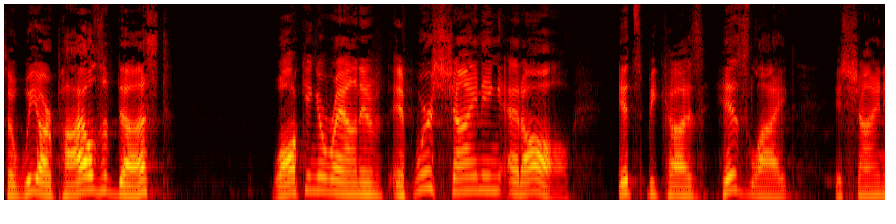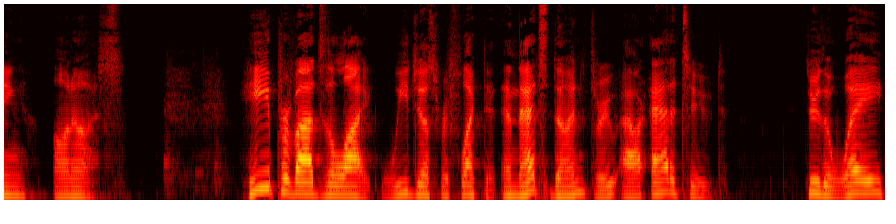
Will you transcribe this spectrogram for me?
So we are piles of dust walking around, and if, if we're shining at all, it's because His light is shining on us. He provides the light. We just reflect it. And that's done through our attitude, through the way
